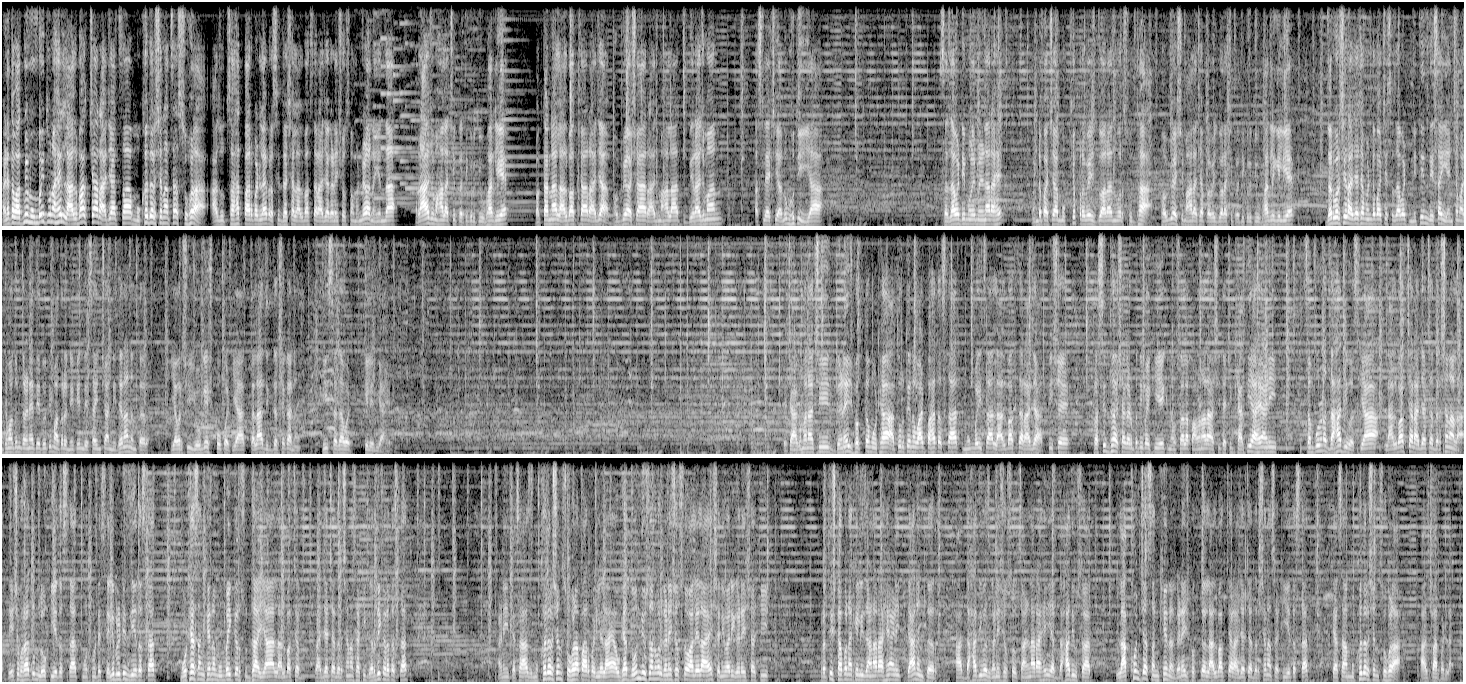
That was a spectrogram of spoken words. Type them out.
आणि आता बातमी मुंबईतून आहे. लालबागच्या राजाचा मुखदर्शनाचा सोहळा आज उत्साहात पार पडलाय. प्रसिद्ध अशा लालबागचा राजा गणेशोत्सव मंडळानं यंदा राजमहालाची प्रतिकृती उभारली आहे. भक्तांना लालबागचा राजा भव्य अशा राजमहालात विराजमान असल्याची अनुभूती या सजावटीमुळे मिळणार आहे. मंडपाच्या मुख्य प्रवेशद्वारांवर सुद्धा भव्य अशी महालाच्या प्रवेशद्वाराची प्रतिकृती उभारली गेली आहे. दरवर्षी राजाच्या मंडपाची सजावट नितीन देसाई यांच्या माध्यमातून करण्यात येत होती. मात्र नितीन देसाईंच्या निधनानंतर यावर्षी योगेश पोपट या कला दिग्दर्शकानं ही सजावट केलेली आहे. त्याच्या आगमनाची गणेश भक्त मोठ्या आतुरतेनं वाट पाहत असतात. मुंबईचा लालबागचा राजा अतिशय प्रसिद्ध अशा गणपतीपैकी एक नवसाला पावणारा अशी त्याची ख्याती आहे आणि संपूर्ण दहा दिवस या लालबागच्या राजाच्या दर्शनाला देशभरातून लोक येत असतात मोठमोठे सेलिब्रिटीज येत असतात मोठ्या संख्येनं मुंबईकर सुद्धा या लालबागच्या राजाच्या दर्शनासाठी गर्दी करत असतात. आणि त्याचा आज मुखदर्शन सोहळा पार पडलेला आहे. अवघ्या दोन दिवसांवर गणेशोत्सव आलेला आहे. शनिवारी गणेशाची प्रतिष्ठापना केली जाणार आहे आणि त्यानंतर हा दहा दिवस गणेशोत्सव चालणार आहे. या दहा दिवसात लाखोंच्या संख्येनं गणेश भक्त लालबागच्या राजाच्या दर्शनासाठी येत असतात. त्याचा मुखदर्शन सोहळा आज पार पडला आहे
